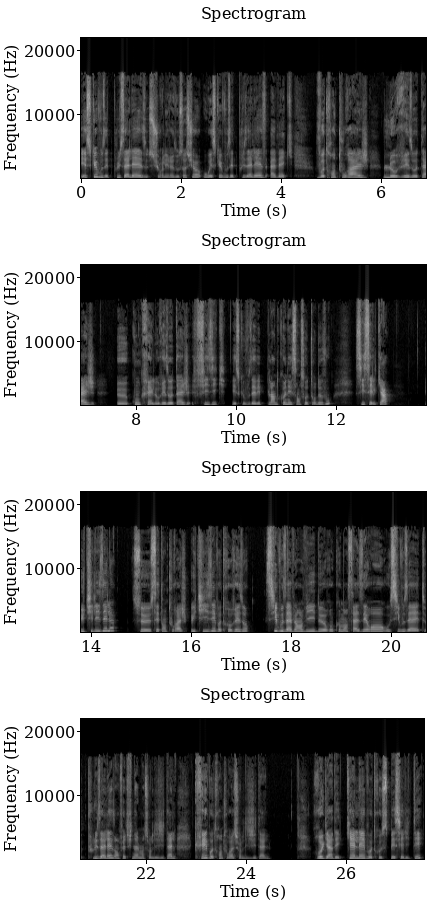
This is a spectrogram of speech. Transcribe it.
Est-ce que vous êtes plus à l'aise sur les réseaux sociaux ou est-ce que vous êtes plus à l'aise avec votre entourage, le réseautage euh, concret, le réseautage physique Est-ce que vous avez plein de connaissances autour de vous? Si c'est le cas, utilisez-le, ce, cet entourage, utilisez votre réseau. Si vous avez envie de recommencer à zéro ou si vous êtes plus à l'aise en fait finalement sur le digital, créez votre entourage sur le digital. Regardez quelle est votre spécialité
